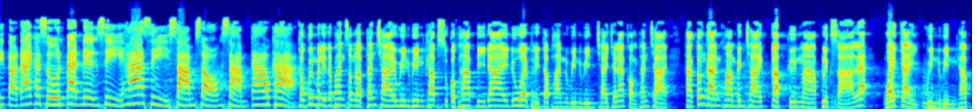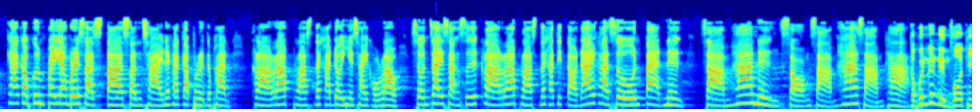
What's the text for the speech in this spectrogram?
ติดต่อได้ค่ะ 0814543239 ค่ะ ขอบคุณผลิตภัณฑ์สำหรับท่านชายวินวินครับ สุขภาพดีได้ด้วยผลิตภัณฑ์วินวินชัยชนะของท่านชาย หากต้องการความเป็นชายกลับคืนมาปรึกษาและ ไว้ใจวินวินครับ ค่ะขอบคุณไปยังบริษัท Star Sunshine นะคะกับผลิตภัณฑ์คลาร่าพลัสนะคะ โดยเฮียชัยของเรา สนใจสั่งซื้อคลาร่าพลัสนะคะ ติดต่อได้ค่ะ 081 351 2353 ค่ะ ขอบคุณเครื่องดื่มโฟที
